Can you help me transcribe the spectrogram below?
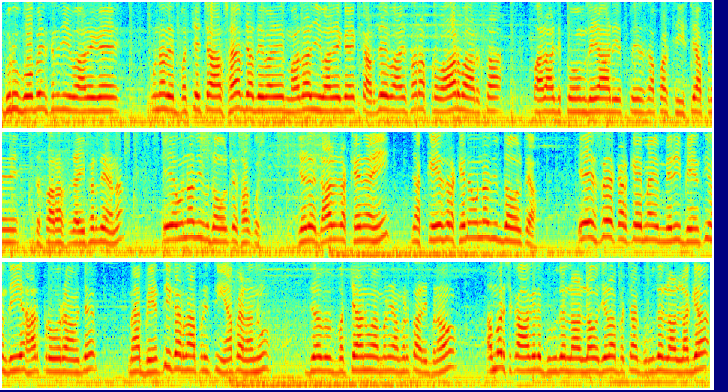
ਗੁਰੂ ਗੋਬਿੰਦ ਸਿੰਘ ਜੀ ਵਾਰੇ ਗਏ। ਉਹਨਾਂ ਦੇ ਬੱਚੇ ਚਾਰ ਸਾਹਿਬਜ਼ਾਦੇ ਵਾਲੇ, ਮਾਤਾ ਜੀ ਵਾਰੇ ਗਏ, ਘਰ ਦੇ ਵਾਰੇ ਸਾਰਾ ਪਰਿਵਾਰ ਵਾਰ ਦਿੱਤਾ। ਪਰ ਅੱਜ ਕੌਮ ਦੇ ਆੜ ਤੇ ਆਪਾਂ ਸੀਸ ਤੇ ਆਪਣੇ ਦਸਤਾਰਾਂ ਸਜਾਈ ਫਿਰਦੇ ਆ ਨਾ। ਇਹ ਉਹਨਾਂ ਦੀ ਬਦੌਲਤ ਹੈ ਸਭ ਕੁਝ ਜਿਹੜੇ ਦਰ ਰੱਖੇ ਨੇ ਅਸੀਂ ਜਾਂ ਕੇਸ ਰੱਖੇ ਨੇ, ਉਹਨਾਂ ਦੀ ਬਦੌਲਤ ਆ। ਇਸ ਕਰਕੇ ਮੈਂ, ਮੇਰੀ ਬੇਨਤੀ ਹੁੰਦੀ ਹੈ ਹਰ ਪ੍ਰੋਗਰਾਮ 'ਚ ਮੈਂ ਬੇਨਤੀ ਕਰਦਾ ਆਪਣੀ ਧੀਆਂ ਭੈਣਾਂ ਨੂੰ, ਜਦ ਬੱਚਿਆਂ ਨੂੰ ਆਪਣੇ ਅੰਮ੍ਰਿਤਧਾਰੀ ਬਣਾਓ, ਅੰਮ੍ਰਿਤ ਛਕਾ ਕੇ ਤੇ ਗੁਰੂ ਦੇ ਲੜ ਲਾਓ। ਜਿਹੜਾ ਬੱਚਾ ਗੁਰੂ ਦੇ ਲੜ ਲੱਗਿਆ,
